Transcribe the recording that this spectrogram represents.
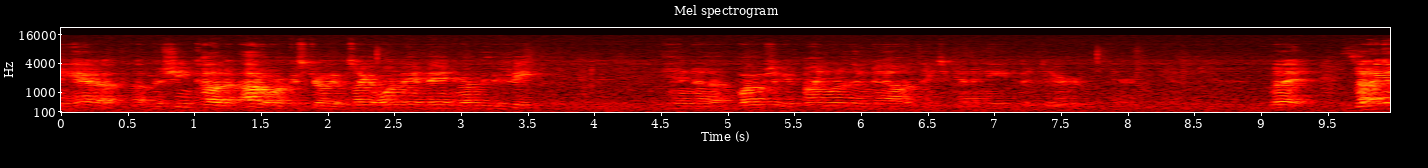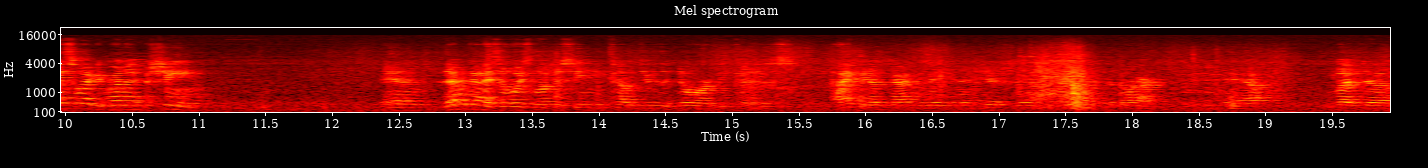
they had a, a machine called an auto orchestra. It was like a one-man band, you run with your feet. And uh, boy, I wish I could find one of them now. Things are kind of neat, but they're, they're yeah. But but I guess so I could run that machine. And them guys always love to see me come through the door because I get up there and making them tips and at the bar. Yeah. But uh,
